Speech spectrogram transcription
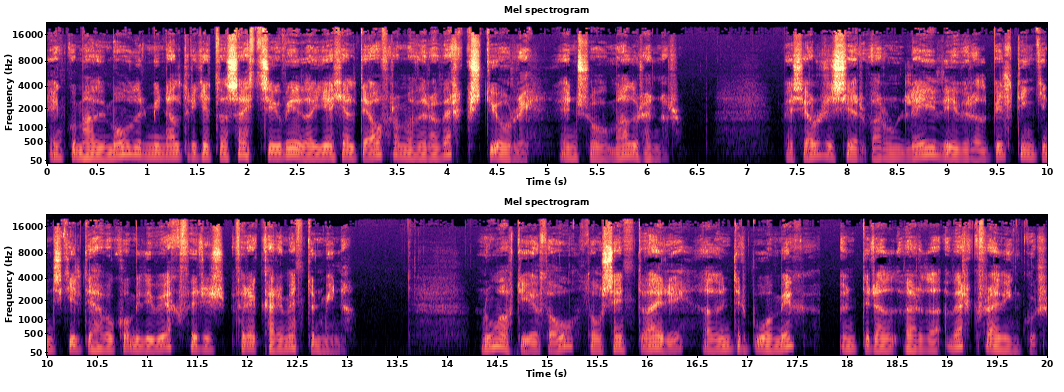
Engum hafði móður mín aldrei getað sætt sig við að ég heldi áfram að vera verkstjóri eins og maður hennar. Með sjálfri sér var hún leiði yfir að byltingin skildi hafa komið í vekk fyrir frekkari mentun mína. Nú átti ég þó, þó sent væri, að undirbúa mig undir að verða verkfræðingur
